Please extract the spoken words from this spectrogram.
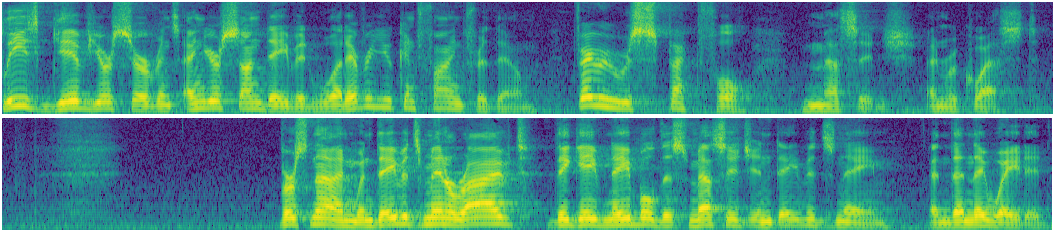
Please give your servants and your son David whatever you can find for them. Very respectful message and request. Verse 9 When David's men arrived, they gave Nabal this message in David's name, and then they waited.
